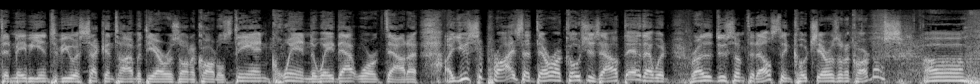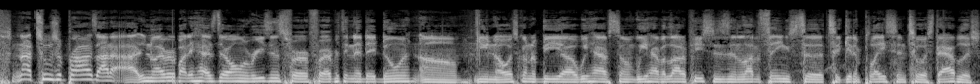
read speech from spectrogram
than maybe interview a second time with the Arizona Cardinals. Dan Quinn, the way that worked out. Uh, are you surprised that there are coaches out there that would rather do something else than coach the Arizona Cardinals? Uh, not too surprised. I, I- you know, everybody has their own reasons for, for everything that they're doing. Um, you know, it's going to be. Uh, we have some. We have a lot of pieces and a lot of things to, to get in place and to establish.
